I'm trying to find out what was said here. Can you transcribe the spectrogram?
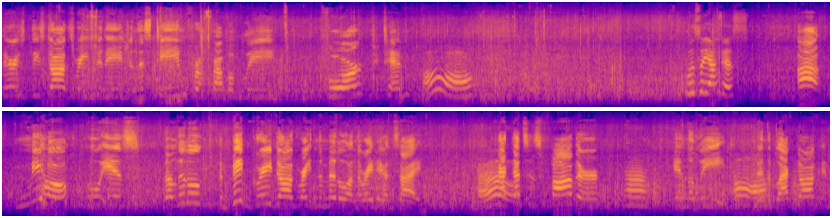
there's these dogs range in age in this team from probably four to ten. Oh. Who's the youngest? Uh, Mijo, who is the little, the big gray dog right in the middle on the right hand side. Oh. In fact, that's his father Uh, in the lead, Aw. the, the black dog, and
